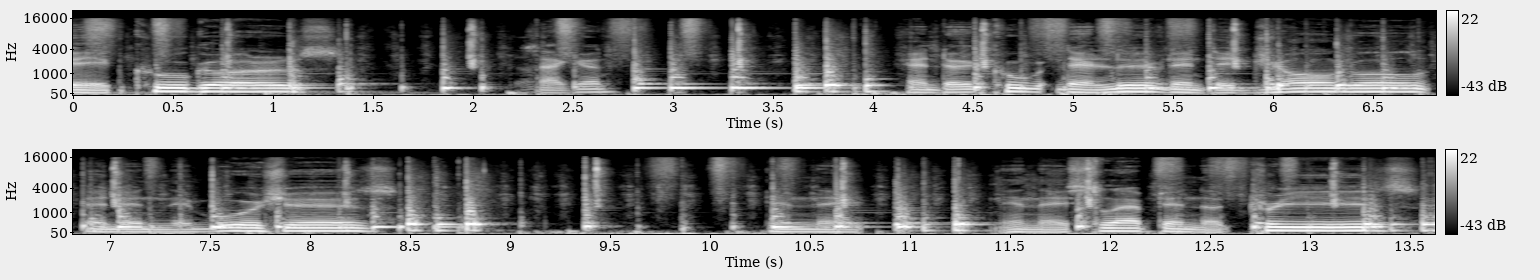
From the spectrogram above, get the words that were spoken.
the cougars. Is that good? And the coug- they lived in the jungle and in the bushes. And they and they slept in the trees.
